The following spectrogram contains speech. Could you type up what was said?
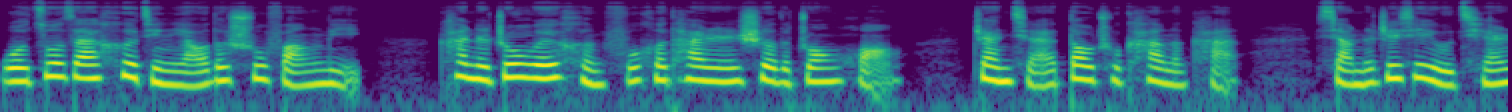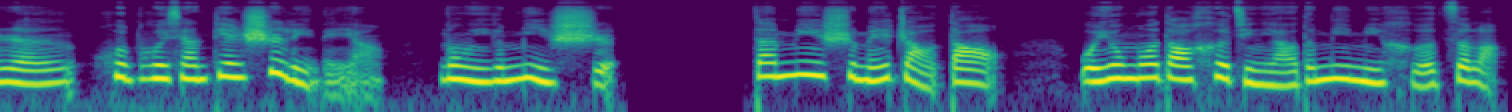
我坐在贺景瑶的书房里，看着周围很符合他人设的装潢，站起来到处看了看，想着这些有钱人会不会像电视里那样弄一个密室，但密室没找到。我又摸到贺景尧的秘密盒子了，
